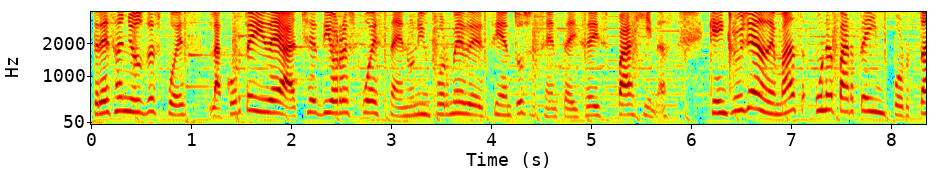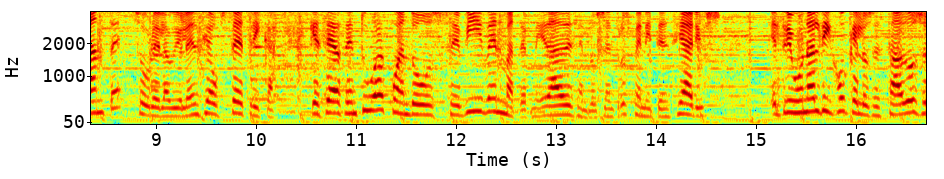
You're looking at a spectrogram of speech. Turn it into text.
Tres años después, la Corte IDH dio respuesta en un informe de 166 páginas, que incluye además una parte importante sobre la violencia obstétrica, que se acentúa cuando se viven maternidades en los centros penitenciarios. El tribunal dijo que los estados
